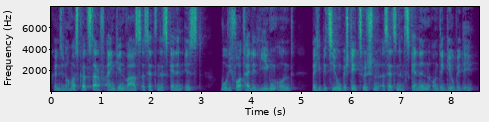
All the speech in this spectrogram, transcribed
Können Sie nochmals kurz darauf eingehen, was ersetzendes Scannen ist, wo die Vorteile liegen und welche Beziehung besteht zwischen ersetzendem Scannen und den GOBD?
